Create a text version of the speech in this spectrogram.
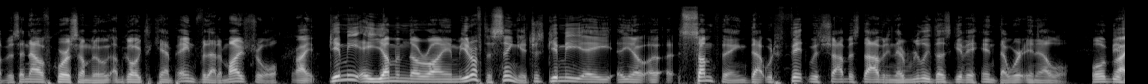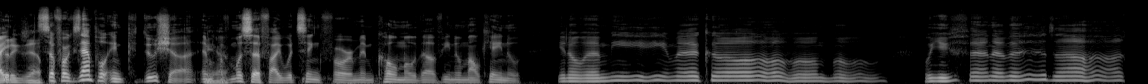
Shabbos, and now of course I'm I'm going to campaign for that in my shul. Right. Give me a Yomim Noraim. You don't have to sing it. Just give me a, a, you know a, a- something that would fit with Shabbos davening that really does give a hint that we're in Elul. What would be a good example? So, for example, in Kedusha in, Yeah. of Musaf, I would sing for Mimkomo, the Avinu Malkeinu. You know, "Eh, Mimkomo, uyifene Well, v'dachami."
